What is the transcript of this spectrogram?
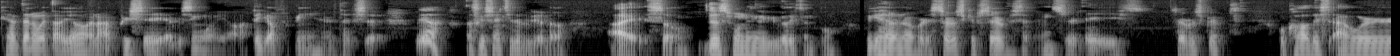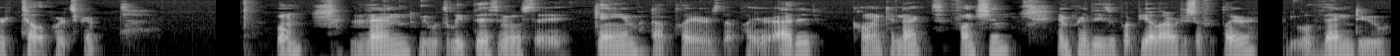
Can't have done it without y'all, and I appreciate every single one of y'all. Thank y'all for being here, type shit. But yeah, let's get straight to the video though. Alright, so this one is going to be really simple. We can head on over to server script service and insert a server script. We'll call this our teleport script. Boom. Then we will delete this and we will say game.players.player added colon connect function. In parentheses, we'll put PLR, which is short for player. We will then do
